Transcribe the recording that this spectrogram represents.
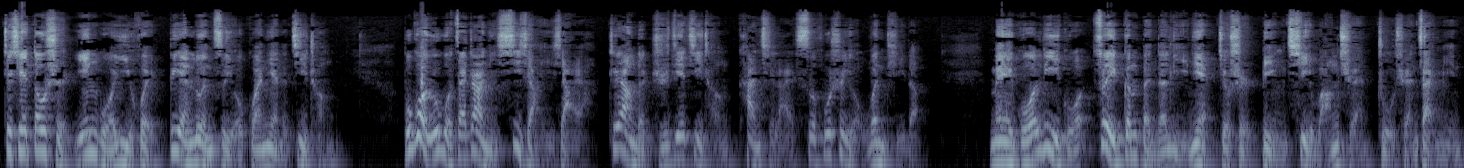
这些都是英国议会辩论自由观念的继承。不过，如果在这儿你细想一下呀。这样的直接继承看起来似乎是有问题的。美国立国最根本的理念就是摒弃王权，主权在民。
